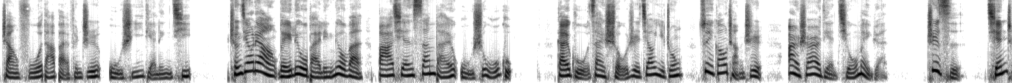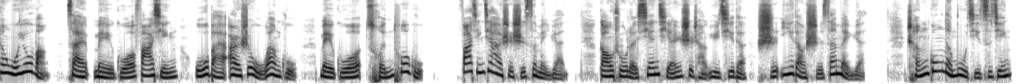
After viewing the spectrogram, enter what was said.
涨幅达百分之五十一点零七，成交量为六百零六万八千三百五十五股。该股在首日交易中最高涨至二十二点九美元。至此，前程无忧网在美国发行五百二十五万股美国存托股。发行价是十四美元，高出了先前市场预期的十一到十三美元，成功的募集资金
